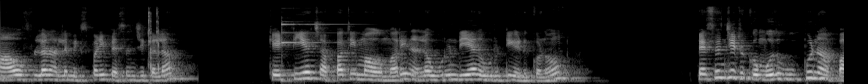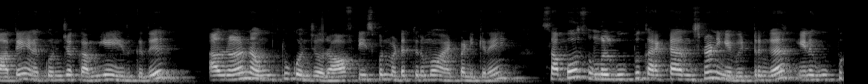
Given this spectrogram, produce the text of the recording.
மாவு ஃபுல்லாக நல்லா மிக்ஸ் பண்ணி பிசைஞ்சிக்கலாம். கெட்டிய சப்பாத்தி மாவு மாதிரி நல்லா உருண்டையாக அதை உருட்டி எடுக்கணும். பிசைஞ்சிட்டு இருக்கும்போது உப்பு நான் பார்த்தேன். எனக்கு கொஞ்சம் கம்மியாக இருக்குது. அதனால நான் உப்பு கொஞ்சம் ஒரு ஆஃப் டீஸ்பூன் மட்டும் திரும்ப ஆட் பண்ணிக்கிறேன். சப்போஸ் உங்களுக்கு உப்பு கரெக்டாக இருந்துச்சுன்னா நீங்கள் விட்டுருங்க. எனக்கு உப்பு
